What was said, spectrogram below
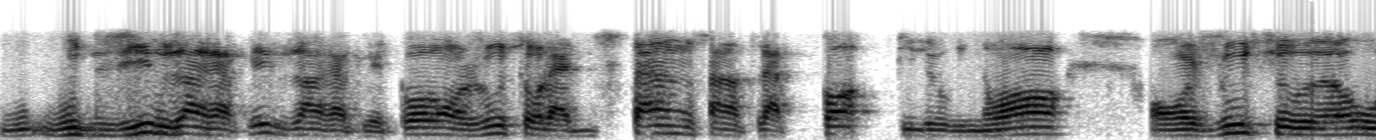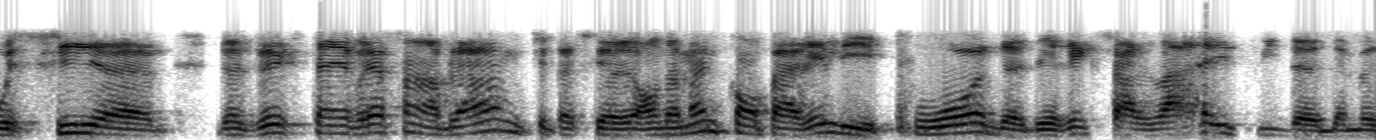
vous, vous, disiez, vous en rappelez, vous en rappelez pas. On joue sur la distance entre la porte et l'urinoir. On joue sur aussi euh, de dire que c'est invraisemblable, parce qu'on a même comparé les poids d'Éric Salvaille puis de, de M.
